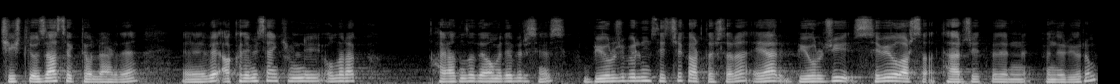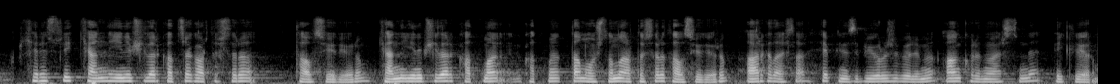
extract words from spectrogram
çeşitli özel sektörlerde e, ve akademisyen kimliği olarak hayatınıza devam edebilirsiniz. Biyoloji bölümünü seçecek arkadaşlara eğer biyolojiyi seviyorlarsa tercih etmelerini öneriyorum. Bir kere sürekli kendine yeni bir şeyler katacak arkadaşlara tavsiye ediyorum. Kendi yeni bir şeyler katma, katmaktan hoşlanan arkadaşlara tavsiye ediyorum. Arkadaşlar hepinizi biyoloji bölümü Ankara Üniversitesi'nde bekliyorum.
